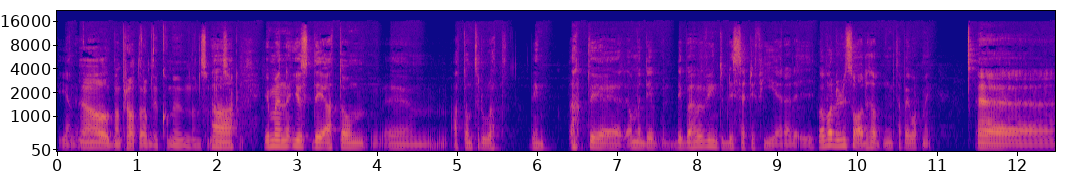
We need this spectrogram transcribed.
är nu. Ja, man pratar om det i kommunen och sådana Ja, saker. jo, men just det att de, ehm, att de tror att det, inte- att det, ja, men det, det behöver vi inte bli certifierade i. Vad var det du sa? Du sa nu tappade jag bort mig. Eh,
